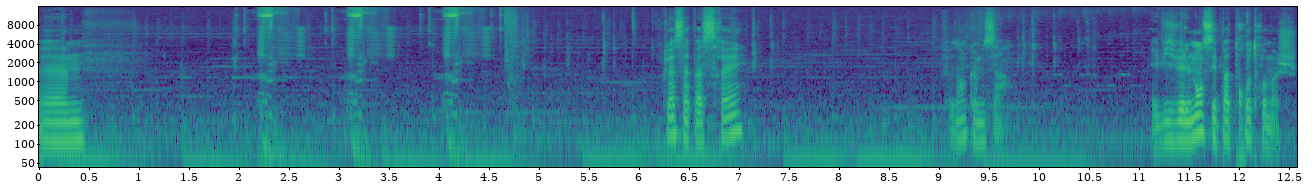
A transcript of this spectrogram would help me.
Euh... Donc là, ça passerait. Faisant comme ça. Et visuellement, c'est pas trop trop moche.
